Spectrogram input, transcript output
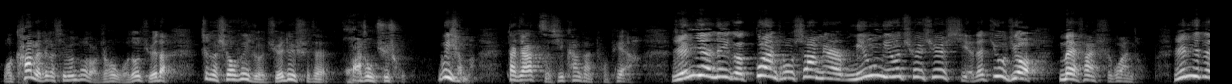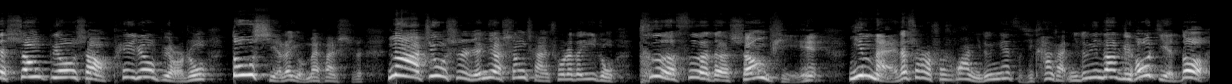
我看了这个新闻报道之后，我都觉得这个消费者绝对是在哗众取宠。为什么？大家仔细看看图片啊，人家那个罐头上面明明确确写的就叫麦饭石罐头，人家在商标上、配料表中都写了有麦饭石，那就是人家生产出来的一种特色的商品。你买的时候，说实话，你都应该仔细看看，你都应当了解到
